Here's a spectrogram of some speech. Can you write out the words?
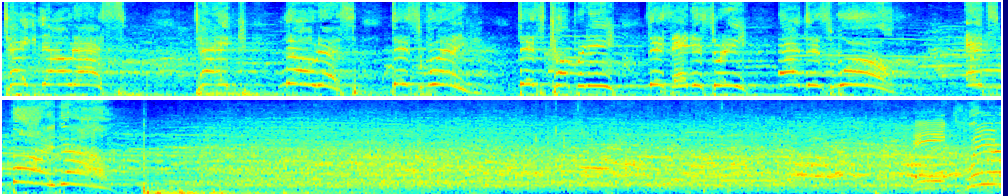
Take notice! Take notice! This ring, this company, this industry, and this world, it's mine now! A clear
